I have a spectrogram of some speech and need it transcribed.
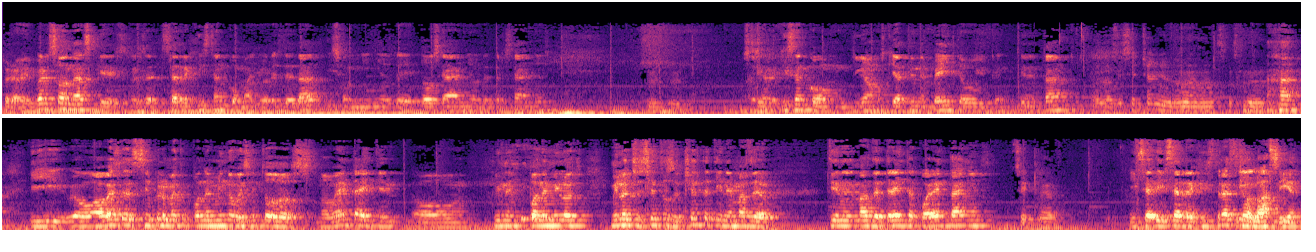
Pero hay personas que se, se registran con mayores de edad y son niños de 12 años, de 13 años. O sea, se registran con, digamos que ya tienen 20 o tienen, tienen tanto. A los 18 años, nada más. Ajá. Y o a veces simplemente ponen 1990 y tienen, o tienen- ponen 18- 1880 tiene más de tienen más de 30, 40 años Sí, claro. y se, y se registra así. Yo lo hacía.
